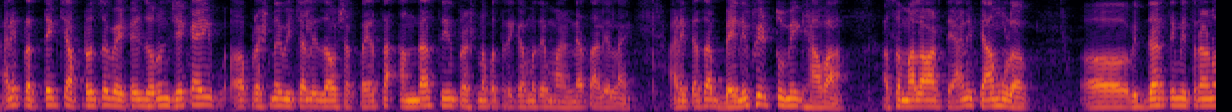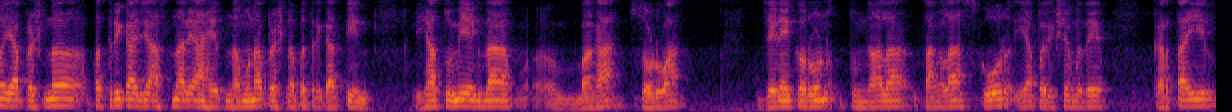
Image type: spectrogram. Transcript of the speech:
आणि प्रत्येक चॅप्टरचं वेटेज धरून जे काही प्रश्न विचारले जाऊ शकता याचा अंदाज तीन प्रश्नपत्रिकेमध्ये मांडण्यात आलेला आहे. आणि त्याचा बेनिफिट तुम्ही घ्यावा असं मला वाटते आणि त्यामुळं विद्यार्थी मित्रांनो या प्रश्नपत्रिका ज्या असणाऱ्या आहेत नमुना प्रश्नपत्रिका तीन ह्या तुम्ही एकदा बघा सोडवा. जेणेकरून तुम्हाला चांगला स्कोर या परीक्षेमध्ये करता येईल.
